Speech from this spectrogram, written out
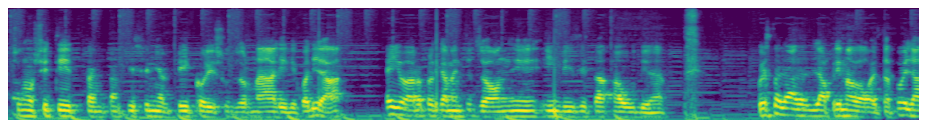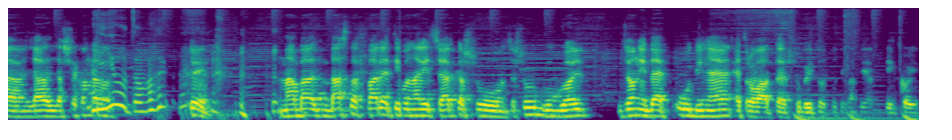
Sono usciti tan- tantissimi articoli su giornali di qua di là e io ero praticamente Johnny in visita a Udine. Questa è la, la prima volta, poi la, la- la seconda volta. Aiuto, ma... Sì, ma ba- basta fare tipo una ricerca su, cioè, su Google Johnny Depp Udine e trovate subito tutti quanti gli articoli.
